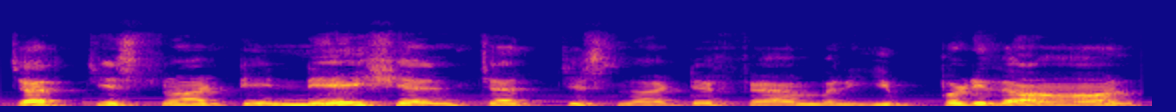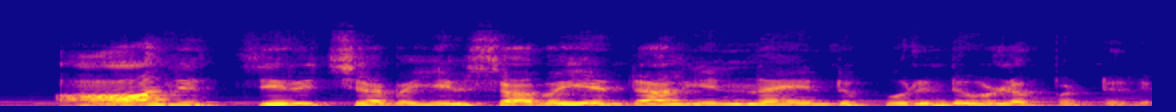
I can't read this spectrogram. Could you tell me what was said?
church is not a nation church is not a family இப்படிதான் ஆதி திருச்சபையில் சபை என்றால் என்ன என்று புரிந்து கொள்ளப்பட்டது.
